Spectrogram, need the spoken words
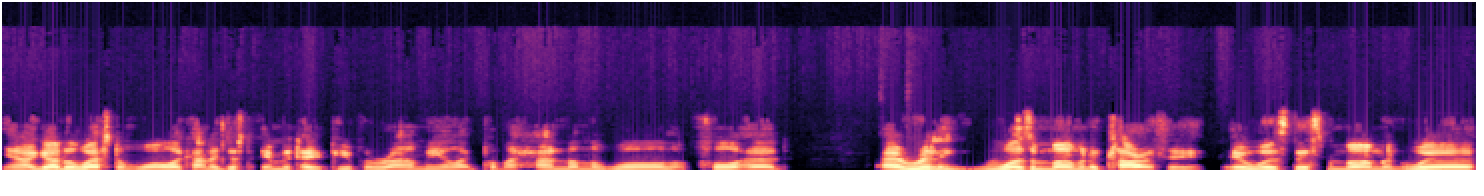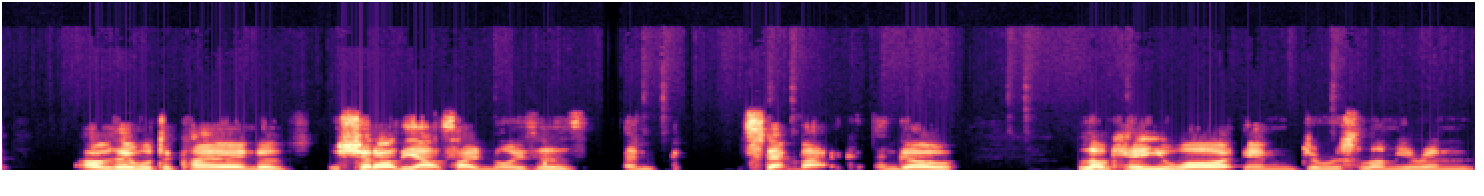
you know, I go to the Western Wall. I kind of just imitate people around me and like put my hand on the wall or forehead. And it really was a moment of clarity. It was this moment where I was able to kind of shut out the outside noises and step back and go, look, here you are in Jerusalem. You're in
